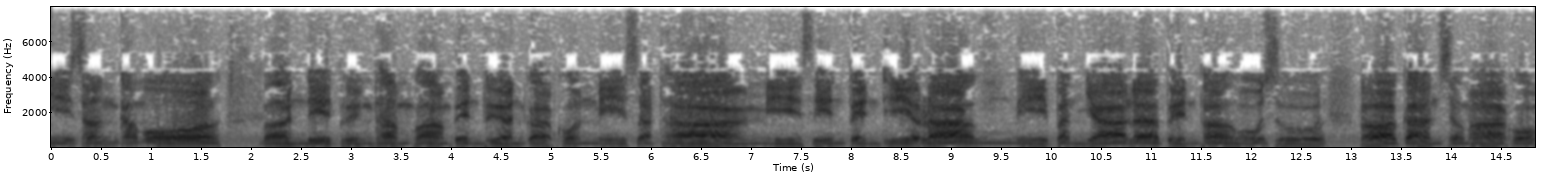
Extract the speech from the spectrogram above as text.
หิสังคโม บัณฑิตพึงทำความเป็นเพื่อนกับคนมีศรัทธา มีศีลเป็นที่รัก มีปัญญาและเป็นพระหูสูตร เพราะการสมาคม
